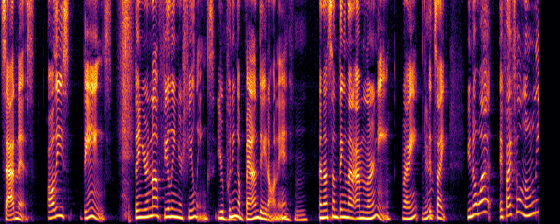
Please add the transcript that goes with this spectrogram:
sadness, all these things, then you're not feeling your feelings. You're mm-hmm. putting a band aid on it. Mm-hmm. And that's something that I'm learning, right? Yeah. It's like, you know what? If I feel lonely,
